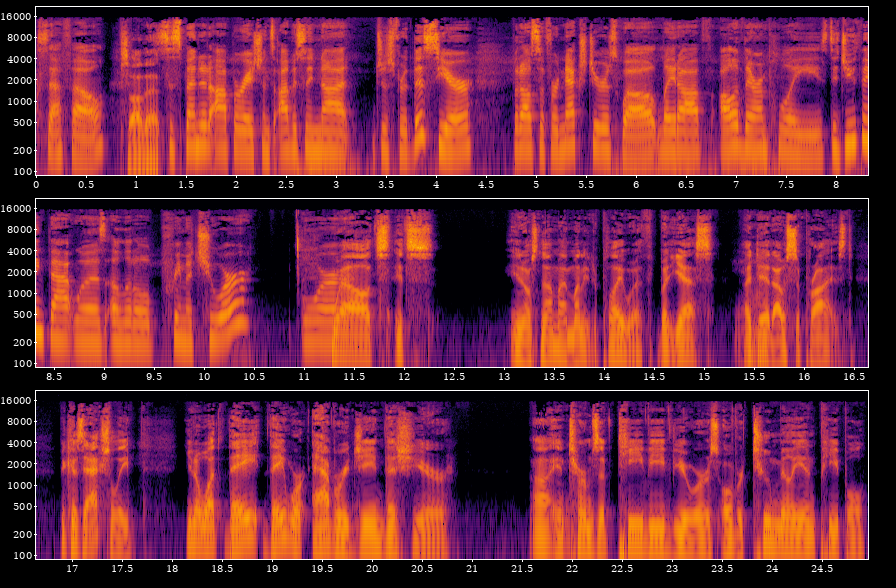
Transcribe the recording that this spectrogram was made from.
XFL Saw that. suspended operations, obviously not just for this year, but also for next year as well, laid off all of their employees. Did you think that was a little premature? Or Well, it's it's you know it's not my money to play with, but yes, I did. I was surprised because actually, you know what they they were averaging this year uh, in terms of TV viewers over two million people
